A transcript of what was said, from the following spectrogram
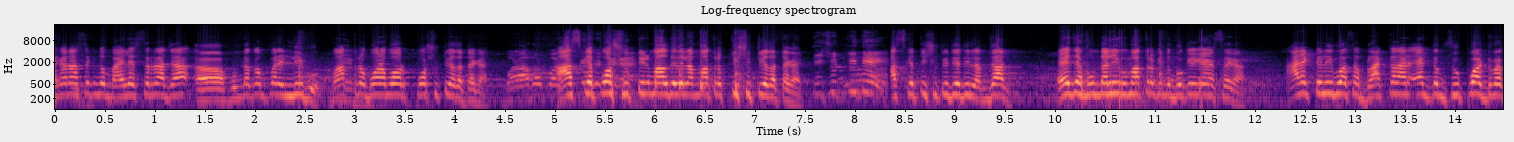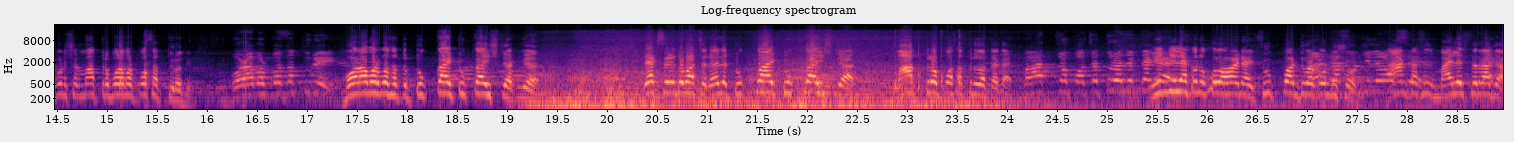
এখানে আছে কিন্তু মাইলেজের রাজা হুন্ডা কোম্পানির লিবু মাত্র বরাবর পঁয়ষট্টি হাজার টাকায়। বরাবর আজকে পঁয়ষট্টির মাল দিয়ে দিলাম মাত্র তেষট্টি হাজার টাকায়। তেষট্টিতে। আজকে তেষট্টি দিয়ে দিলাম জান। এই যে হুন্ডা লিবু মাত্র কিন্তু বুকিং এ গেছে। আরেকটা লিবু আছে ব্ল্যাক কালার একদম সুপার ডুপার কন্ডিশন মাত্র বরাবর পঁচাত্তর দিন বরাবর পঁচাত্তরে। বরাবর পঁচাত্তর টুক্কাই টুক্কাই স্টার্ট মিয়া। দেখছেন তো বাচ্চারা এই যে স্টার্ট মাত্র পঁচাত্তর হাজার টাকায়। মাত্র পঁচাত্তর হাজার টাকা ইঞ্জিন এখনও খোলা হয় নাই সুপার ডুপার কন্ডিশন আনটাসিস মাইলেজ রাজা।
